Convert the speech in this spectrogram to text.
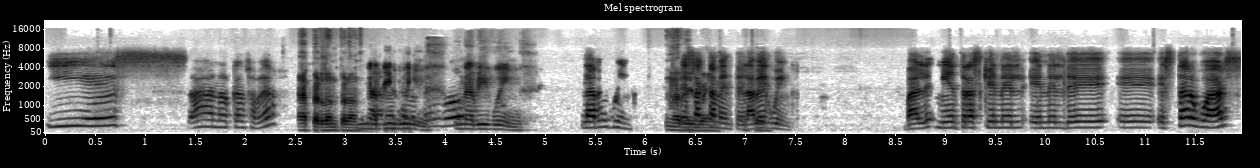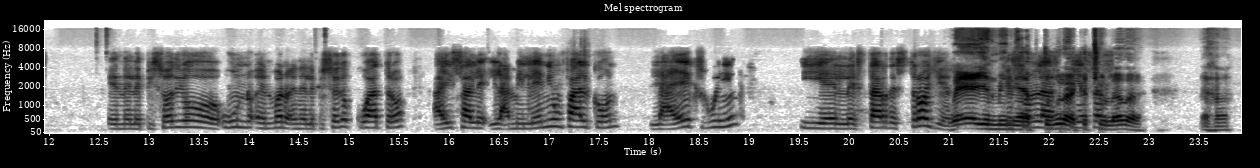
y es... Ah, no alcanzo a ver. Ah, perdón, perdón. Una B-Wing. Una B-Wing. La B-Wing. Exactamente, la. B-Wing. ¿Vale? Mientras que en el, en el de eh, Star Wars, en el episodio 1, en, bueno, en el episodio 4, ahí sale la Millennium Falcon, la X-Wing y el Star Destroyer. Güey, en que son las miniatura, qué chulada. Ajá.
